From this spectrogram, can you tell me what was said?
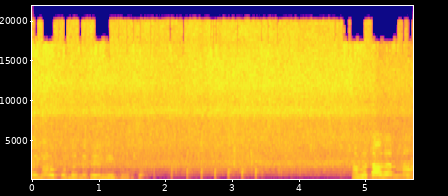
അതിനോടൊപ്പം തന്നെ തേങ്ങ ഇട്ട് കൊടുക്കാം. നമ്മൾ സാധാരണ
